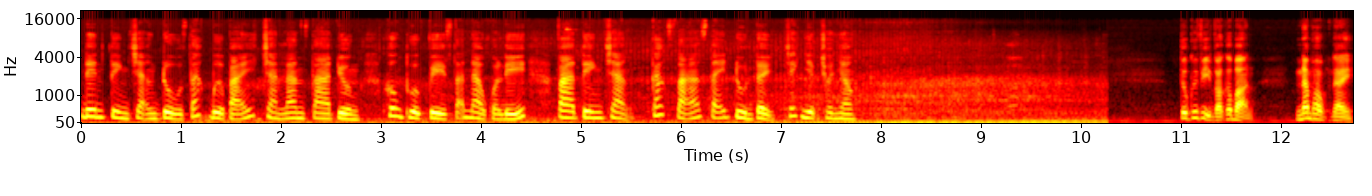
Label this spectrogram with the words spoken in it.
nên tình trạng đổ rác bừa bãi tràn lan ra đường không thuộc về xã nào quản lý và tình trạng các xã sẽ đùn đẩy trách nhiệm cho nhau. Thưa quý vị và các bạn, Năm học này,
